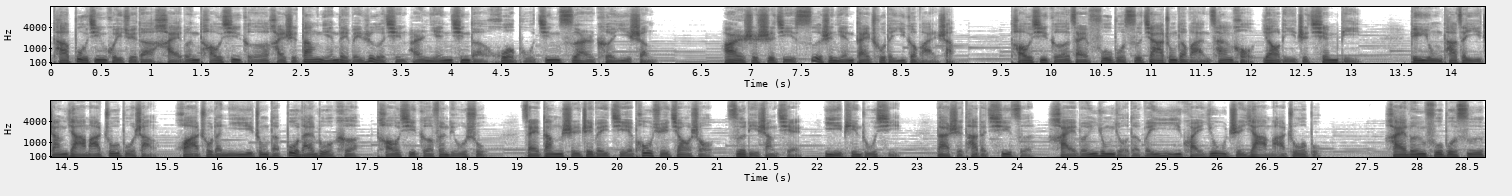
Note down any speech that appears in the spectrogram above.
他不禁会觉得海伦·陶希格还是当年那位热情而年轻的霍普金斯儿科医生。”二十世纪四十年代初的一个晚上，陶希格在福布斯家中的晚餐后要了一支铅笔，并用它在一张亚麻桌布上画出了拟意中的布莱洛克·陶希格分流术。在当时这位解剖学教授资历尚浅，一贫如洗，那是他的妻子海伦拥有的唯一一块优质亚麻桌布。海伦·福布斯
